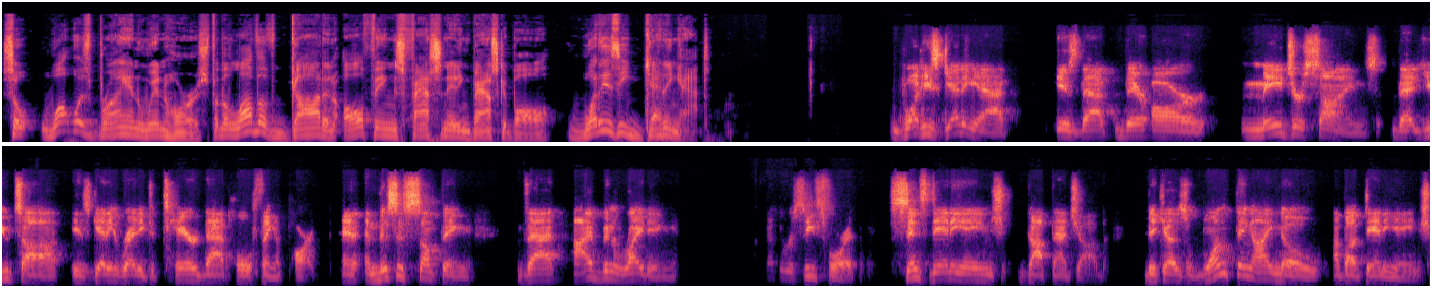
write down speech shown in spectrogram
So, what was Brian Windhorst, for the love of God and all things fascinating basketball, what is he getting at? What he's getting at is that there are major signs that Utah is getting ready to tear that whole thing apart. And, and this is something that I've been writing, got the receipts for it, since Danny Ainge got that job. Because one thing I know about Danny Ainge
